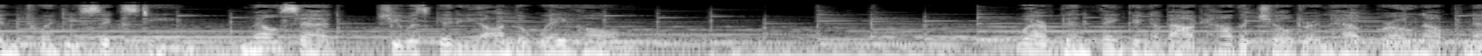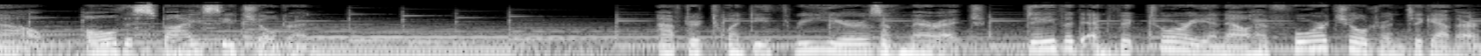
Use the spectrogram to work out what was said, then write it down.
in 2016, Mel said, she was giddy on the way home. We've been thinking about how the children have grown up now, all the spicy children. After 23 years of marriage, David and Victoria now have four children together,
